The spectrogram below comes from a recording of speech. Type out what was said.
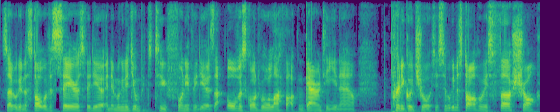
So we're going to start with a serious video and then we're going to jump into two funny videos that all the squad will laugh at, I can guarantee you now pretty good choices. So we're going to start off with his first shot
